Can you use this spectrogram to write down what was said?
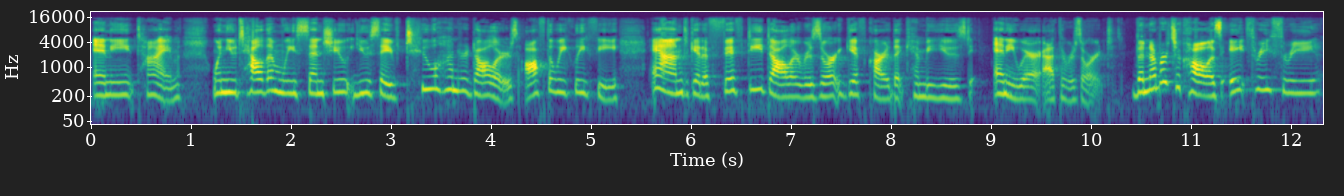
anytime. When you tell them we sent you, you save $200 off the weekly fee and get a $50 resort gift card that can be used anywhere at the resort. The number to call is 833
